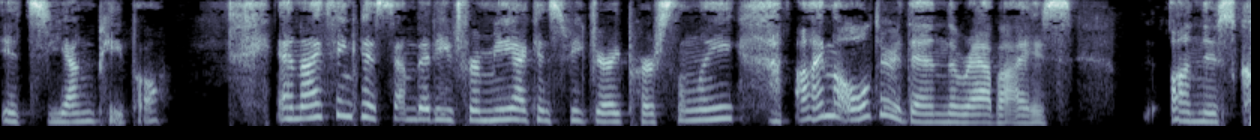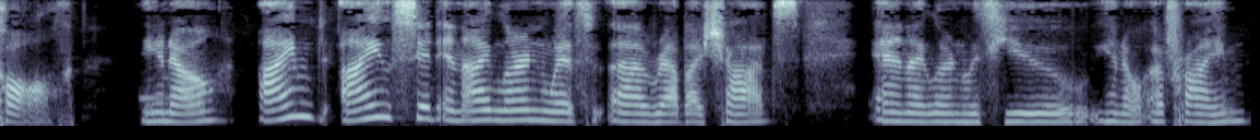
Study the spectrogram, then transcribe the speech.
it's young people. And I think as somebody, for me, I can speak very personally. I'm older than the rabbis on this call. You know, I'm I sit and I learn with uh, Rabbi Schatz, and I learn with you, you know, Ephraim,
